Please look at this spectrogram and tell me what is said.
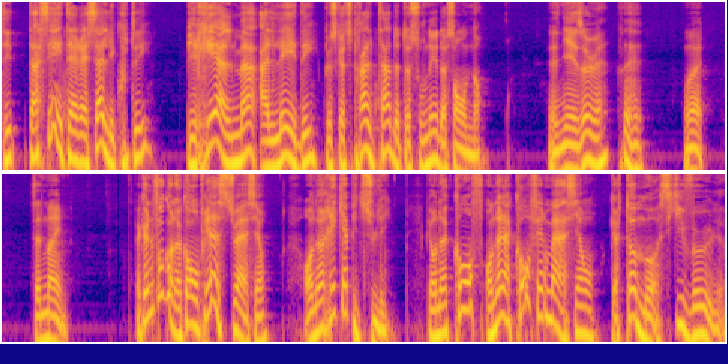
tu es assez intéressé à l'écouter puis réellement à l'aider, puisque tu prends le temps de te souvenir de son nom. C'est niaiseux, hein? ouais. C'est de même. Fait qu'une fois qu'on a compris la situation, on a récapitulé, puis on a, on a la confirmation que Thomas, ce qu'il veut,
